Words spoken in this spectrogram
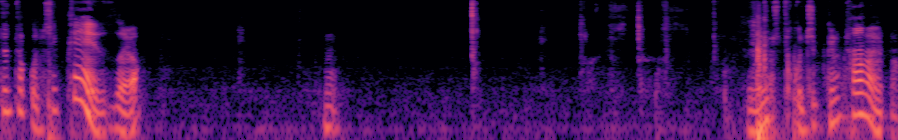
아, 민트 초코 치킨이 있어요? 음. 민트 초코 치킨 찾아봐야겠다.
